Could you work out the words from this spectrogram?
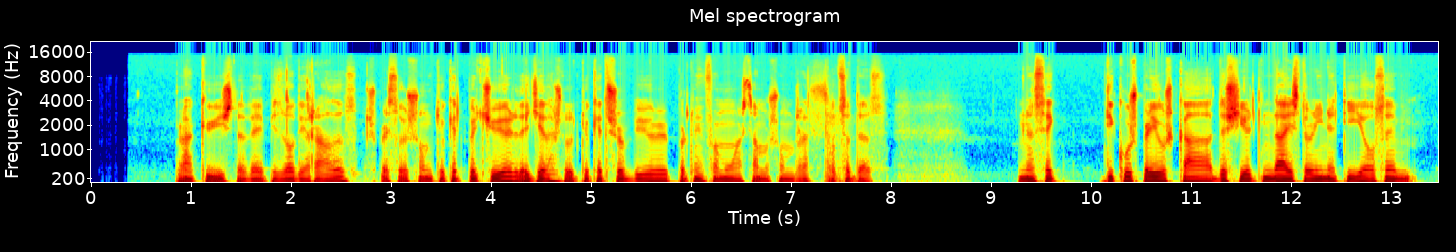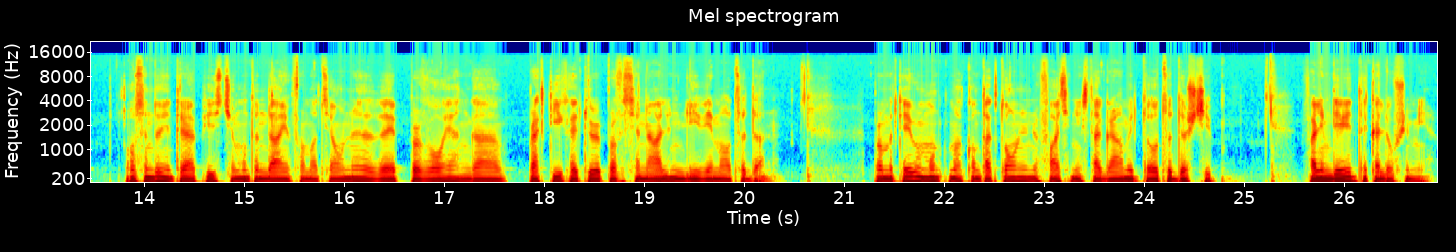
Pra ky ishte dhe episodi i radhës, shpresoj shumë t'ju ketë pëlqyer dhe gjithashtu t'ju ketë shërbyer për t'u informuar sa më shumë rreth OCD-së. Nëse dikush prej jush ka dëshirë të ndajë historinë e tij ose ose ndonjë terapist që mund të ndajë informacione dhe përvoja nga praktika e tyre profesionale në lidhje me OCD-në. Për më tepër mund të më kontaktoni në faqen e Instagramit të OCD Shqip. Faleminderit dhe kalofshi mirë.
